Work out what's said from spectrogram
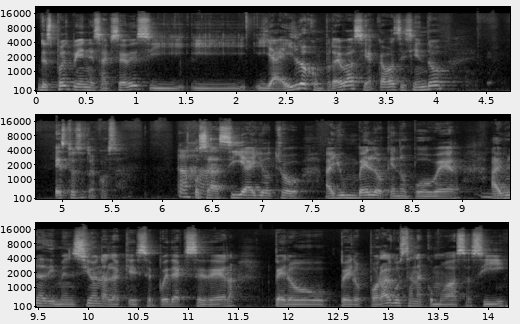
Después vienes, accedes y, y, ahí lo compruebas y acabas diciendo, esto es otra cosa. O sea, sí hay otro, hay un velo que no puedo ver, hay una dimensión a la que se puede acceder, pero, pero por algo están acomodadas así.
